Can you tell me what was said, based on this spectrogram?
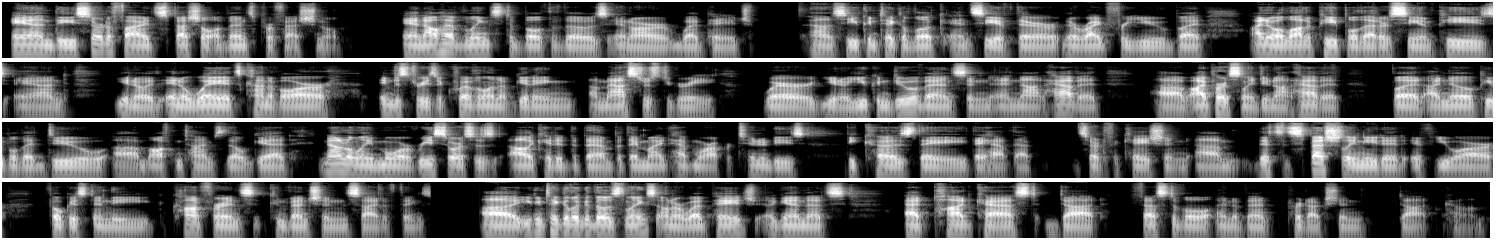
and the Certified Special Events Professional. And I'll have links to both of those in our webpage. Uh, so you can take a look and see if they're they're right for you. But I know a lot of people that are CMPs, and you know, in a way, it's kind of our industry's equivalent of getting a master's degree, where you know you can do events and and not have it. Uh, I personally do not have it, but I know people that do. Um, oftentimes, they'll get not only more resources allocated to them, but they might have more opportunities because they they have that certification. Um, it's especially needed if you are focused in the conference convention side of things. Uh, you can take a look at those links on our webpage. Again, that's at podcast.festivalandeventproduction.com.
